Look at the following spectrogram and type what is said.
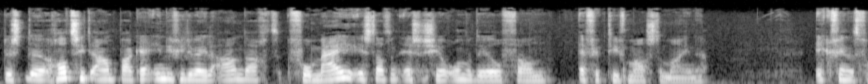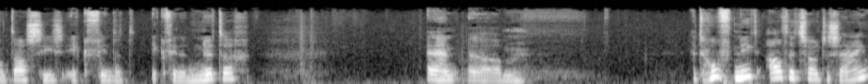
Dus de hot seat aanpak, individuele aandacht, voor mij is dat een essentieel onderdeel van effectief masterminden. Ik vind het fantastisch, ik vind het, ik vind het nuttig. En um, het hoeft niet altijd zo te zijn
